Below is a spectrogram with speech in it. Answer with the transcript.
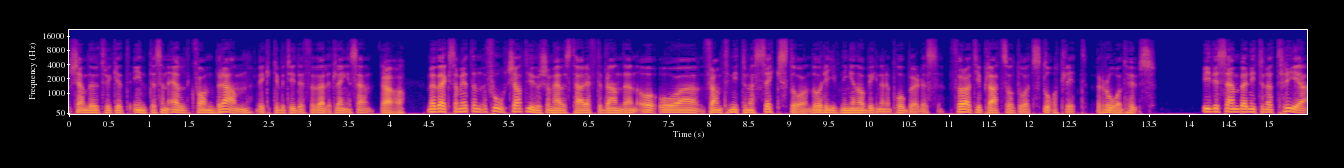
kända uttrycket inte sen eldkvarn brann, vilket ju betyder för väldigt länge sedan. Ja. Men verksamheten fortsatte ju hur som helst här efter branden och, och fram till 1906 då, då rivningen av byggnaden påbörjades för att ge plats åt då ett ståtligt rådhus. I december 1903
